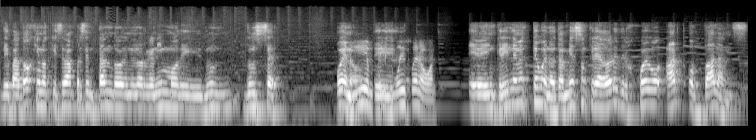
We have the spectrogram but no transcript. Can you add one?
de patógenos que se van presentando en el organismo de, de un, de un ser. Bueno, sí, eh, muy bueno, weón. eh, increíblemente bueno. También son creadores del juego Art of Balance.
